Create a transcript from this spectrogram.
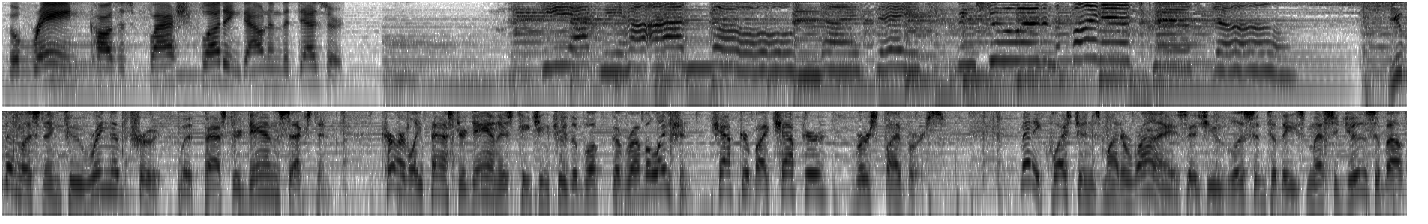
the rain causes flash flooding down in the desert. He asked me how I know, and I say rings truer than You've been listening to Ring of Truth with Pastor Dan Sexton. Currently, Pastor Dan is teaching through the book of Revelation, chapter by chapter, verse by verse. Many questions might arise as you listen to these messages about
